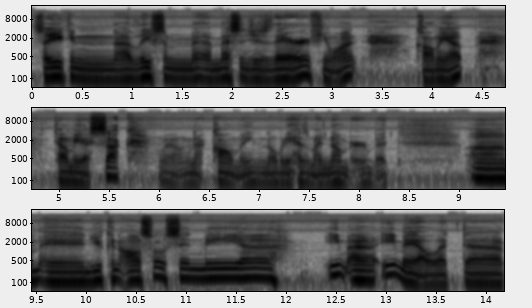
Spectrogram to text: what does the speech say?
So you can uh, leave some uh, messages there if you want. Call me up, tell me I suck. Well, not call me. Nobody has my number, but um, and you can also send me uh, e- uh, email at uh,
